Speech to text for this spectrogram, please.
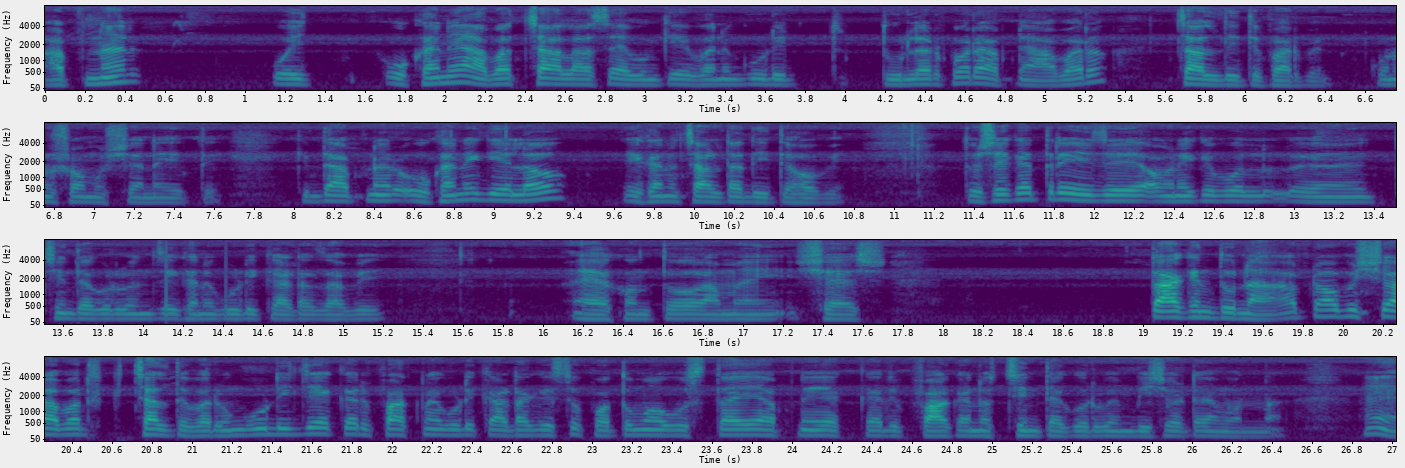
আপনার ওই ওখানে আবার চাল আছে এবং কি এখানে গুড়ি তোলার পরে আপনি আবারও চাল দিতে পারবেন, কোনো সমস্যা নেই এতে। কিন্তু আপনার ওখানে গেলেও এখানে চালটা দিতে হবে। তো সেক্ষেত্রে এই যে অনেকে বল চিন্তা করবেন যে এখানে গুড়ি কাটা যাবে। এখন তো আমি শেষ। তা কিন্তু না। আপনি অবশ্যই আবার চালতে পারবেন। গুড়ি যে একেবারে ফাঁকনা গুড়ি কাটা গেছে, প্রথম অবস্থায় আপনি একেবারে ফাঁকানোর চিন্তা করবেন, বিষয়টা এমন না। হ্যাঁ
